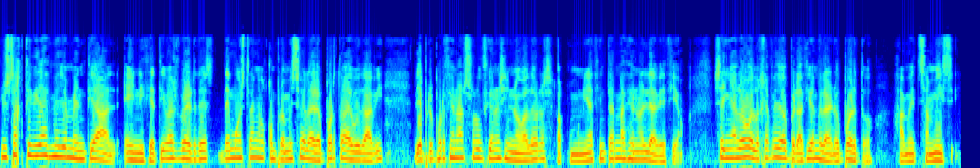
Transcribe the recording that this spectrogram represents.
Nuestra actividad medioambiental e iniciativas verdes demuestran el compromiso del aeropuerto de Abu Dhabi de proporcionar soluciones innovadoras a la comunidad internacional de aviación, señaló el jefe de operación del aeropuerto, Hamed Samisi,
